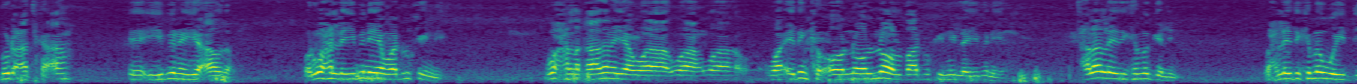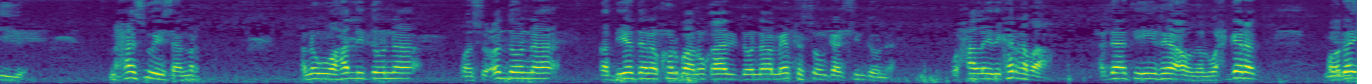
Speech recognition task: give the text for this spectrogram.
budhcadka ah ee iibinaya awdal. War waxaan la iibinaya waa dhulkiinii waxaan la qaadanayaa waa waa waa waa idinka oo nool nool baa dhulkiinii la iibinaya. Tala laydinkama gelin. Wax laydinkama weydiiyo. Maxaa sugaysaan marka? Annagu waa hadli doonnaa waan socon doonnaa qadiyaddana kor baan u qaadi doonnaa meel kasta oon gaadhsiin doonnaa waxaa laydinka rabaa haddaad tihiin ree awdal waxgarad oday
